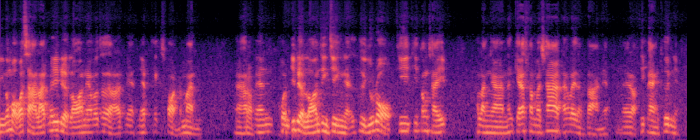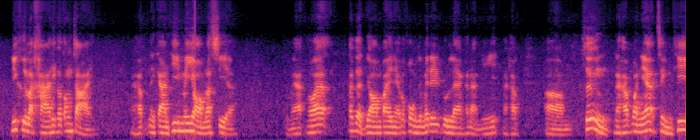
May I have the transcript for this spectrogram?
ริงๆต้องบอกว่าสหรัฐไม่ได้เดือดร้อนนะเพราะสหรัฐเนี่ยเน็ตเอ็กซ์พอร์ตน้ำมัน นะครับดังนั้นคนที่เดือดร้อนจริงๆเนี่ยก็คือยุโรปที่ที่ต้องใช้พลังงานทั้งแก๊สธรรมชาติทั้งอะไรต่างๆเนี่ยในระดับที่แพงขึ้นเนี่ยนี่คือราคาที่เขาต้องจ่ายนะครับในการที่ไม่ยอมรัสเซียถูกไหมเพราะว่าถ้าเกิดยอมไปเนี่ยก็คงจะไม่ได้รุนแรงขนาดนี้นะครับซึ่งนะครับวันนี้สิ่งที่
